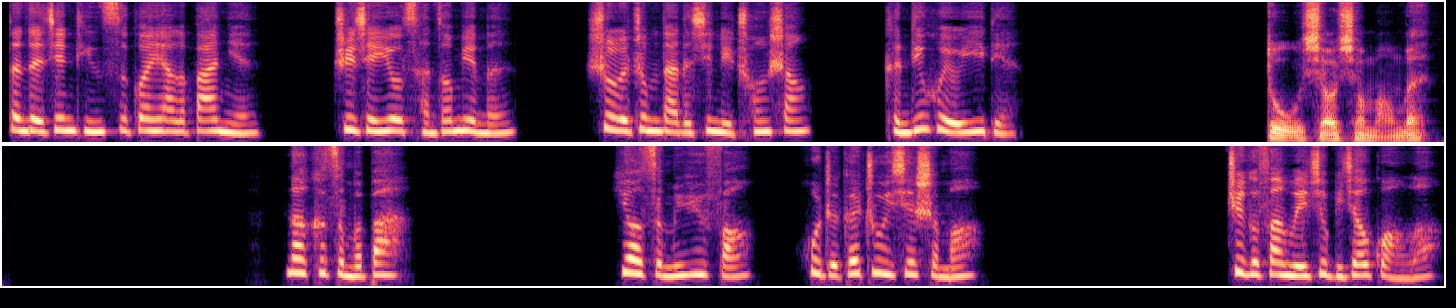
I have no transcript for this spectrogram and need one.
但在监亭寺关押了八年。”之前又惨遭灭门，受了这么大的心理创伤，肯定会有一点。杜潇潇忙问：“那可怎么办？要怎么预防，或者该注意些什么？”这个范围就比较广了，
